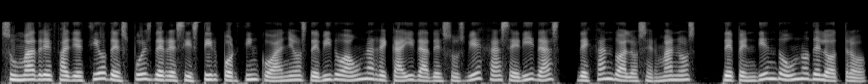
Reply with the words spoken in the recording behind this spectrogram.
su madre falleció después de resistir por cinco años debido a una recaída de sus viejas heridas, dejando a los hermanos, dependiendo uno del otro.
